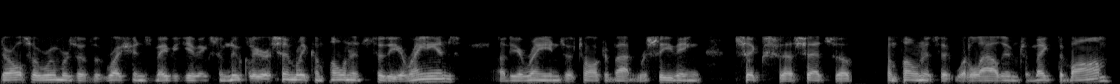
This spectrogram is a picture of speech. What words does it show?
There are also rumors of the Russians maybe giving some nuclear assembly components to the Iranians. Uh, the Iranians have talked about receiving six uh, sets of components that would allow them to make the bomb.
